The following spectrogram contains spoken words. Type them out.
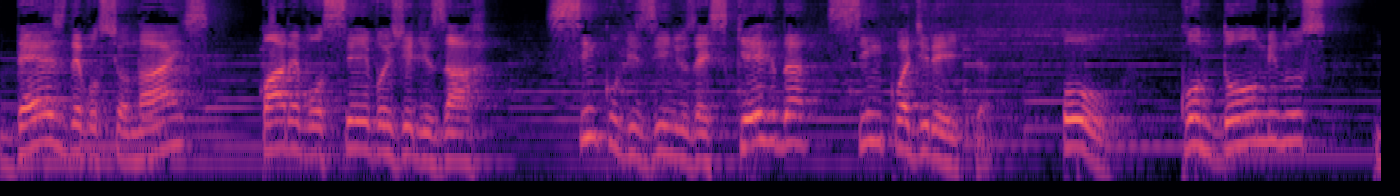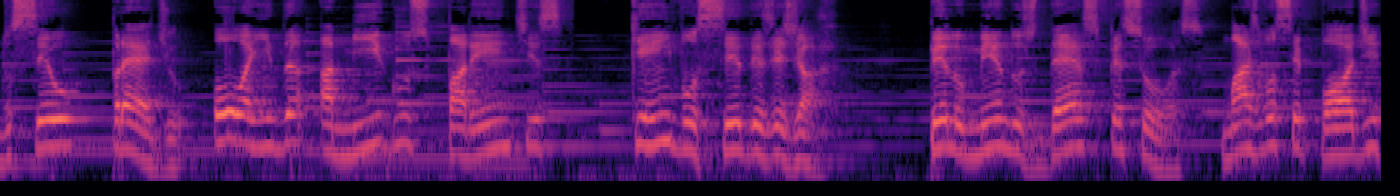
dez devocionais para você evangelizar cinco vizinhos à esquerda, cinco à direita, ou condôminos do seu prédio, ou ainda amigos, parentes, quem você desejar. Pelo menos dez pessoas, mas você pode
